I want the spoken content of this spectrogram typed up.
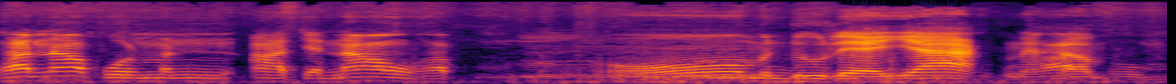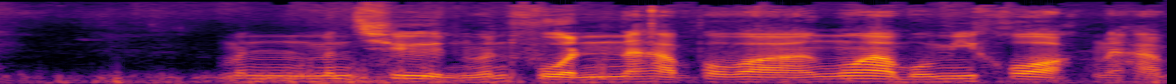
ถ้าหน้าฝนมันอาจจะเน่าครับอ๋อ มันดูแลยากนะครับ ผม มันมันชื้นมันฝนนะครับ เพราะว่าง่วบ่มีคอกนะครับ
